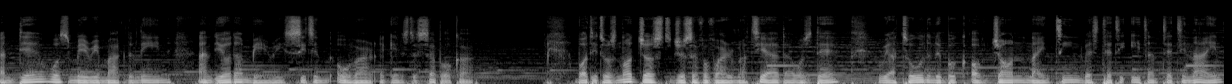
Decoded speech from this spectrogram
And there was Mary Magdalene and the other Mary sitting over against the sepulchre. But it was not just Joseph of Arimathea that was there. We are told in the book of John 19, verse 38 and 39,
